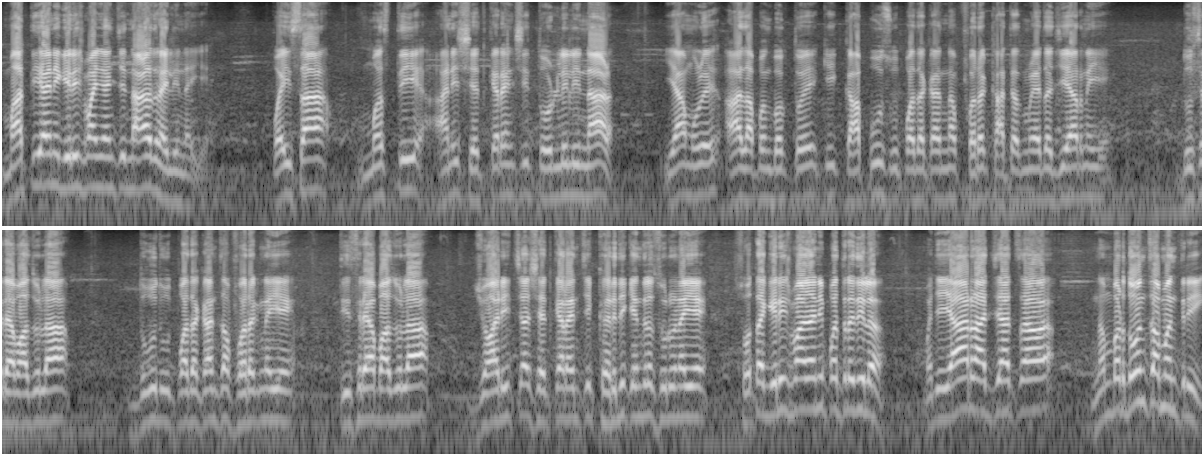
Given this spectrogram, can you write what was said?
माती आणि गिरीश महाजन यांची नाळच राहिली नाही आहे पैसा मस्ती आणि शेतकऱ्यांशी तोडलेली नाळ यामुळे आज आपण बघतोय की कापूस उत्पादकांना फरक खात्यात मिळायचा जी आर नाही आहे दुसऱ्या बाजूला दूध उत्पादकांचा फरक नाही आहे तिसऱ्या बाजूला ज्वारीच्या शेतकऱ्यांची खरेदी केंद्र सुरू नाही आहे स्वतः गिरीश महाजनांनी पत्र दिलं. म्हणजे या राज्याचा नंबर दोनचा मंत्री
